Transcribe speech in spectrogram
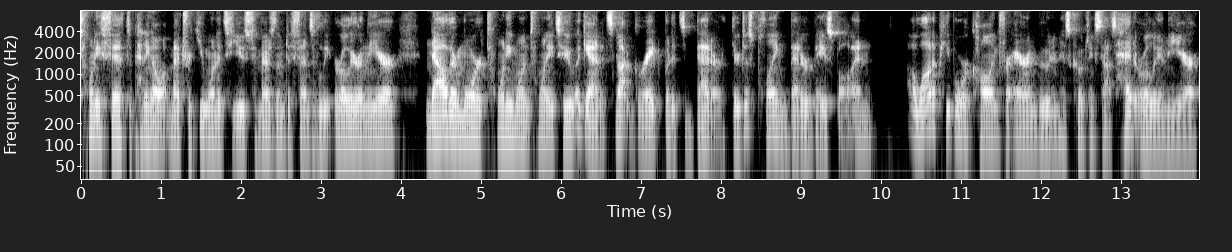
25th, depending on what metric you wanted to use to measure them defensively earlier in the year. Now they're more 21, 22. Again, it's not great, but it's better. They're just playing better baseball. And a lot of people were calling for Aaron Boone and his coaching staff's head early in the year.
